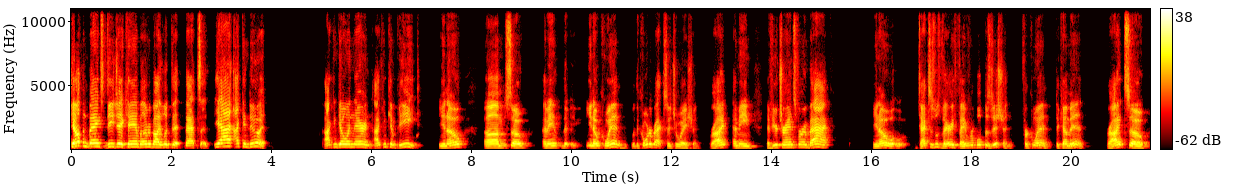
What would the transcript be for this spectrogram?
Kelvin, Banks, DJ Campbell, everybody looked at that said, Yeah, I, I can do it. I can go in there and I can compete, you know? Um, so I mean, the, you know, Quinn with the quarterback situation, right? I mean, if you're transferring back, you know, Texas was very favorable position for Quinn to come in, right? So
